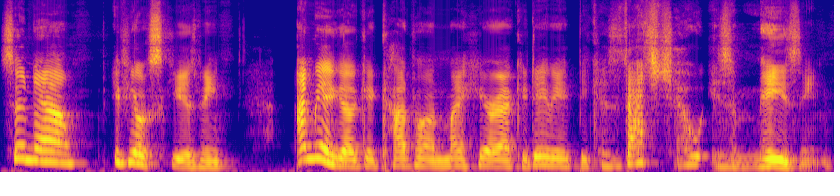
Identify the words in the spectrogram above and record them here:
So now, if you'll excuse me, I'm gonna go get caught on My Hero Academia because that show is amazing.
